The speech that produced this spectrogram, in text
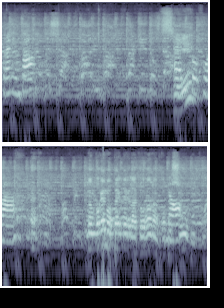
Premi un po'. Sì. Ecco qua. Non vorremmo perdere la corona proprio No, subito.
